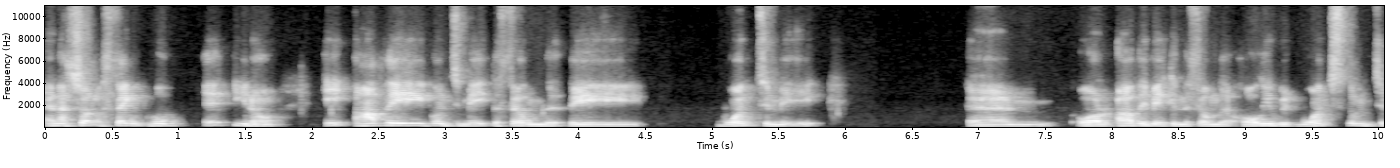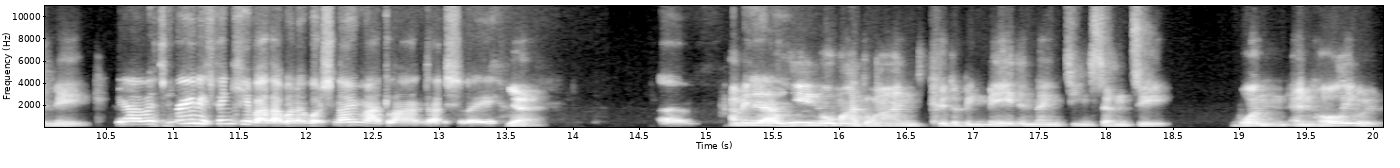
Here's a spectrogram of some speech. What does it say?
And i sort of think well it, you know are they going to make the film that they want to make um, or are they making the film that Hollywood wants them to make? Yeah, I was really thinking about that when I watched Nomadland, actually. Yeah, Um, I mean, Yeah. in a way, Nomadland could have been made in 1971 in Hollywood,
